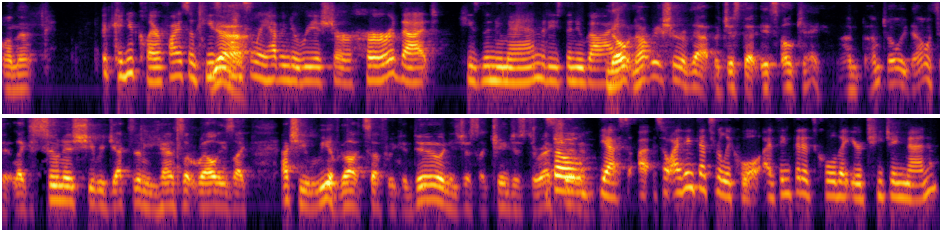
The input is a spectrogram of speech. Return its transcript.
on that? Uh, can you clarify? So he's Yeah. constantly having to reassure her that he's the new man, that he's the new guy. No, not reassure of that, but just that it's okay. I'm, I'm totally down with it. Like as soon as she rejected him, he handles it well. He's like, actually, we have got stuff we can do, and he's just like changes direction. So and- yes, uh, so I think that's really cool. I think that it's cool that you're teaching men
